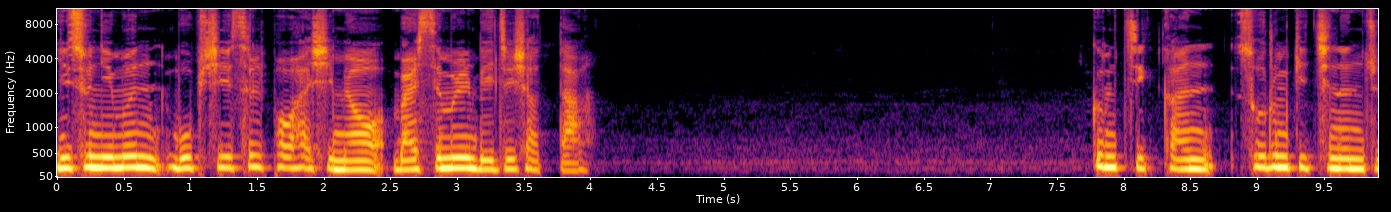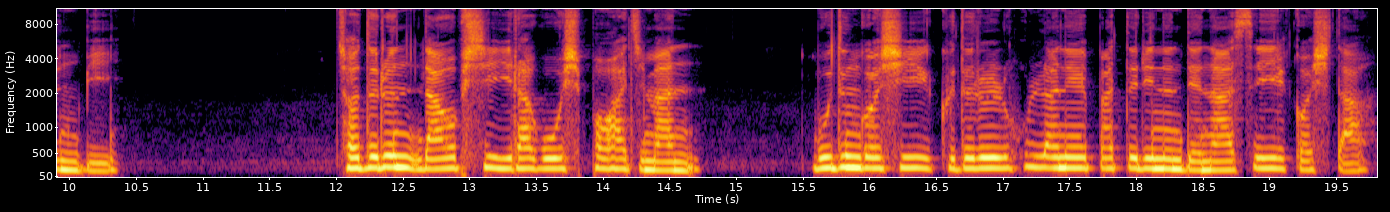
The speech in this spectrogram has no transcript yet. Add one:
예수님은 몹시 슬퍼하시며 말씀을 맺으셨다. 끔찍한 소름 끼치는 준비. 저들은 나 없이 일하고 싶어 하지만 모든 것이 그들을 혼란에 빠뜨리는 데나 쓰일 것이다.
